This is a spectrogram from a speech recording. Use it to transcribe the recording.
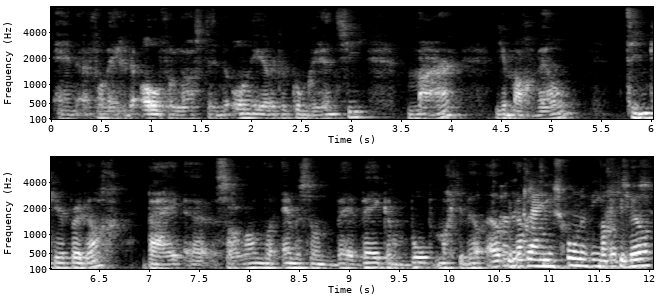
En eh, vanwege de overlast en de oneerlijke concurrentie. Maar je mag wel 10 keer per dag bij eh Zalando, Amazon, bij Weekend, Bob, mag je wel elke dag kleine 10 schoenenwinkeltjes. mag je wel,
